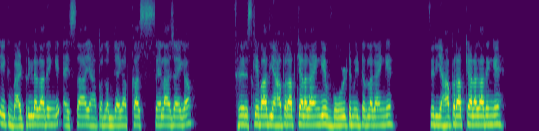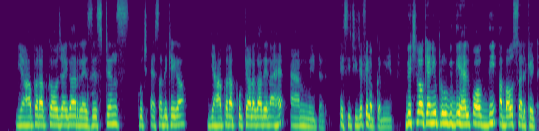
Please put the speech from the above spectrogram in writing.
एक बैटरी लगा देंगे। ऐसा यहाँ पर लग जाएगा, आपका सेल आ जाएगा। फिर इसके बाद यहाँ पर आप क्या लगाएँगे? वोल्ट मीटर लगाएँगे। फिर यहाँ पर आप क्या लगा देंगे? यहाँ पर आपका हो जाएगा रेजिस्टेंस कुछ ऐसा दिखेगा। यहाँ पर आपको क्या लगा देना है? एम मीटर ऐसी चीज़ें फिलअप करनी है। Which law can you prove with the help of the above circuit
